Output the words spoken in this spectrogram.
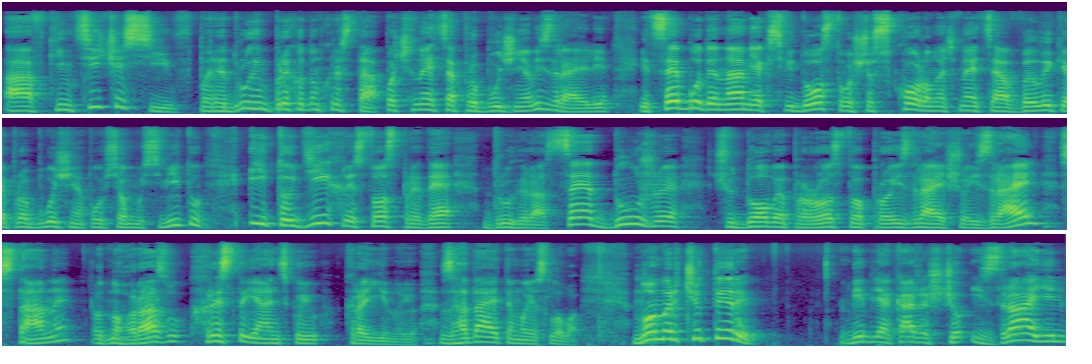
а в кінці часів перед другим приходом Христа почнеться пробудження в Ізраїлі, і це буде нам як свідоцтво, що скоро почнеться велике пробудження по всьому світу, і тоді Христос прийде другий раз. Це дуже чудове пророцтво про Ізраїль, що Ізраїль стане одного разу християнською країною. Згадайте моє слово. Номер 4. Біблія каже, що Ізраїль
